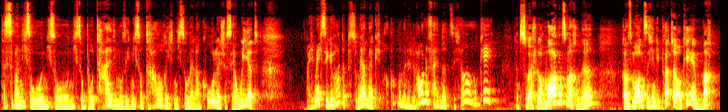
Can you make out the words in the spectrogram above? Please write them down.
das ist aber nicht so, nicht so, nicht so brutal, die Musik, nicht so traurig, nicht so melancholisch, ist ja weird. Aber je mehr ich sie gehört habe, desto mehr merke ich, oh, guck mal, meine Laune verändert sich. Ja, okay. Kannst du zum Beispiel auch morgens machen, ne? Kommst morgens nicht in die Pötte, okay, mach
